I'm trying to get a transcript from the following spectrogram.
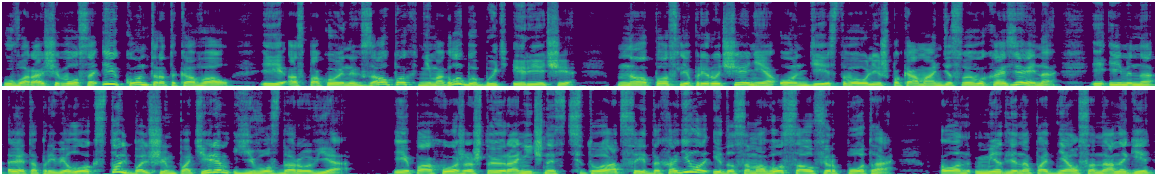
уворачивался и контратаковал, и о спокойных залпах не могло бы быть и речи. Но после приручения он действовал лишь по команде своего хозяина, и именно это привело к столь большим потерям его здоровья. И похоже, что ироничность ситуации доходила и до самого Сауферпота – он медленно поднялся на ноги,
